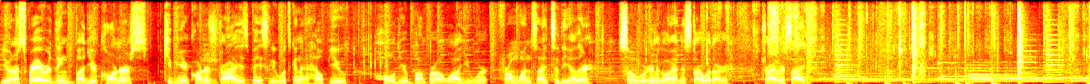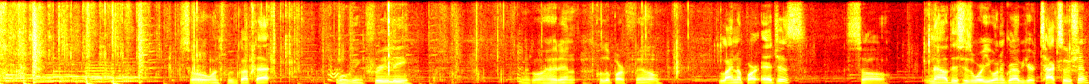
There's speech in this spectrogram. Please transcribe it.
You wanna spray everything but your corners. Keeping your corners dry is basically what's gonna help you hold your bumper while you work from one side to the other. So we're gonna go ahead and start with our driver side. So once we've got that moving freely, I'm gonna go ahead and pull up our film, line up our edges. So now this is where you wanna grab your tack solution,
